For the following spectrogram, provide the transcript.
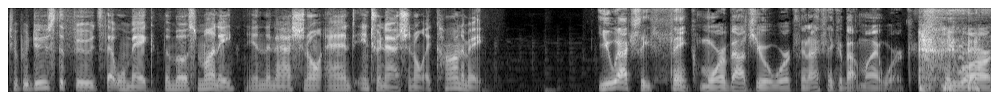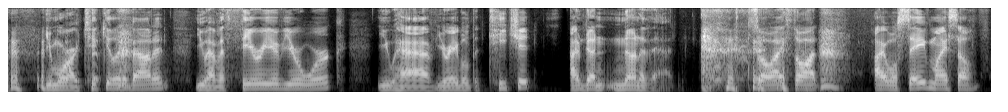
to produce the foods that will make the most money in the national and international economy. You actually think more about your work than I think about my work. You are you're more articulate about it. You have a theory of your work. You have you're able to teach it. I've done none of that. so I thought I will save myself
